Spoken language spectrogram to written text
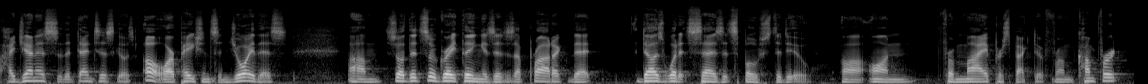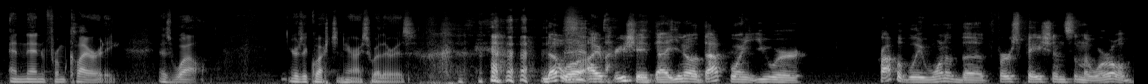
hygienist or the dentist goes, oh, our patients enjoy this. Um, so that's a great thing is it is a product that does what it says it's supposed to do uh, on from my perspective, from comfort and then from clarity as well. Here's a question here. I swear there is. No, well, I appreciate that. You know, at that point, you were probably one of the first patients in the world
